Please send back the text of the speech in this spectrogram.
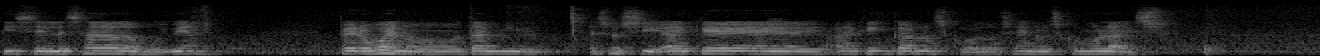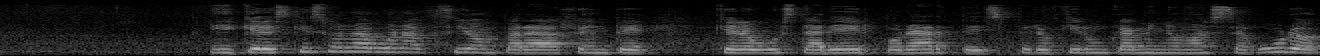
y se les ha dado muy bien. Pero bueno, también, eso sí, hay que, hay que hincar los codos, ¿eh? no es como la ESO. ¿Y crees que es una buena opción para gente que le gustaría ir por artes pero quiere un camino más seguro?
